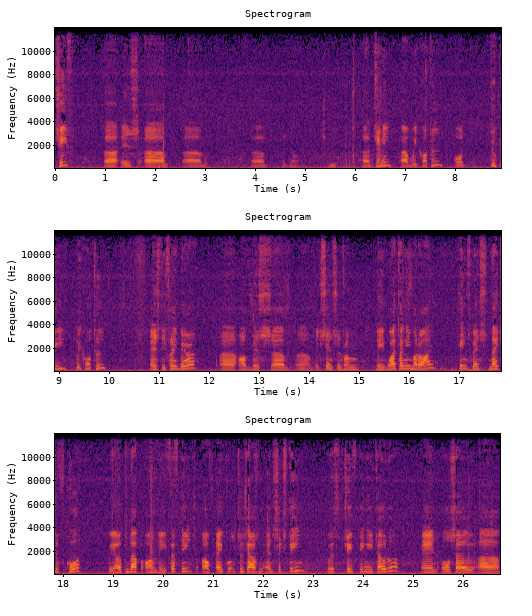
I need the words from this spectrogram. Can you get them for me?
chief uh, is um, um, uh, Jimmy uh, Wikotu or Tupi Wikotu as the flag bearer of this um, um, extension from the Waitangi Marae King's Bench Native Court. We opened up on the 15th of April 2016 with Chief Kingi Taurua and also uh,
